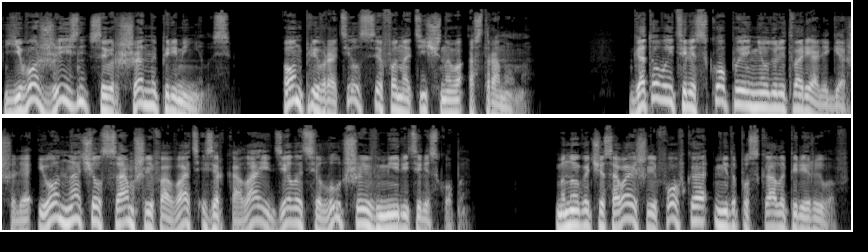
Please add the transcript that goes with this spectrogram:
его жизнь совершенно переменилась. Он превратился в фанатичного астронома. Готовые телескопы не удовлетворяли Гершеля, и он начал сам шлифовать зеркала и делать лучшие в мире телескопы. Многочасовая шлифовка не допускала перерывов.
